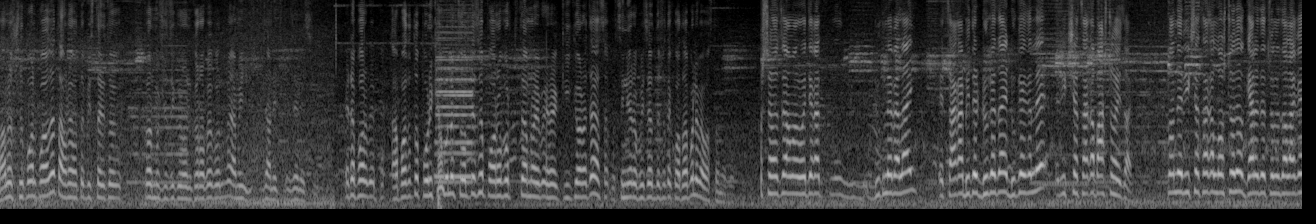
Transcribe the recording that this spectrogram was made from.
ভালো সুফল পাওয়া যায় তাহলে হয়তো বিস্তারিত কর্মসূচি গ্রহণ করা হবে বলে আমি জানি, জেনেছি। এটা আপাতত পরীক্ষামূলক চলতেছে, পরবর্তীতে আমরা কি করা যায় সিনিয়র অফিসারদের সাথে কথা বলে ব্যবস্থা নেব। সমস্যা হচ্ছে আমার ওই জায়গা ঢুকলে বেলায়, এই চাকা ভিতরে ঢুকে যায়, ঢুকে গেলে রিক্সার চাকা বাস্ট হয়ে যায়। মানে রিক্সার চাকা নষ্ট হলেও গ্যারেজে চলে যাওয়া লাগে,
